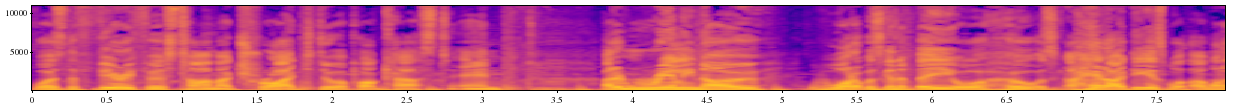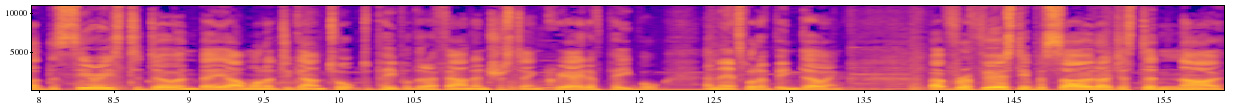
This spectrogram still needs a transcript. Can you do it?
was the very first time I tried to do a podcast. And I didn't really know what it was going to be or who it was. I had ideas what I wanted the series to do and be. I wanted to go and talk to people that I found interesting, creative people, and that's what I've been doing. But for a first episode, I just didn't know.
